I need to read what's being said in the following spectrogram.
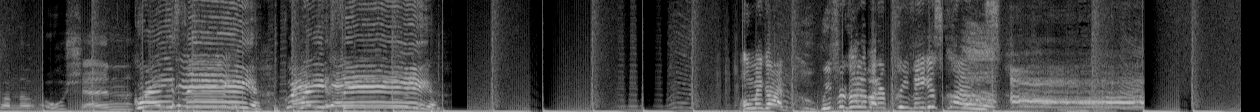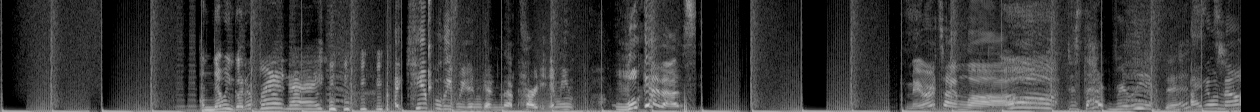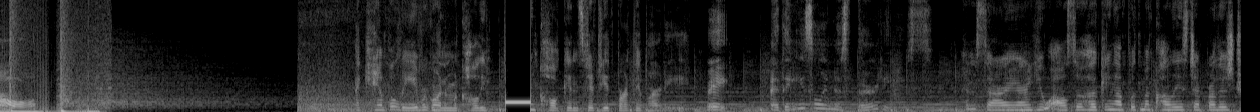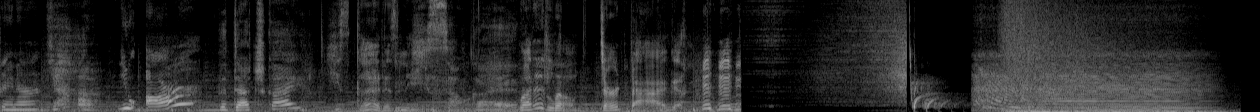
on the ocean. Gracie! Gracie! Oh my god, we forgot about our pre-Vegas cleanse! Ah! and then we go to Brittany. I can't believe we didn't get in that party. I mean, look at us. Maritime law. can't believe we're going to Macaulay Culkin's 50th birthday party. Wait, I think he's only in his 30s. I'm sorry, are you also hooking up with Macaulay's stepbrother's trainer? Yeah. You are? The Dutch guy? He's good, isn't he? He's so good. What a little dirtbag.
